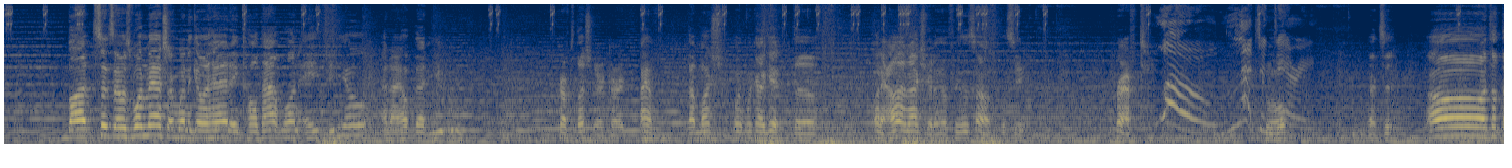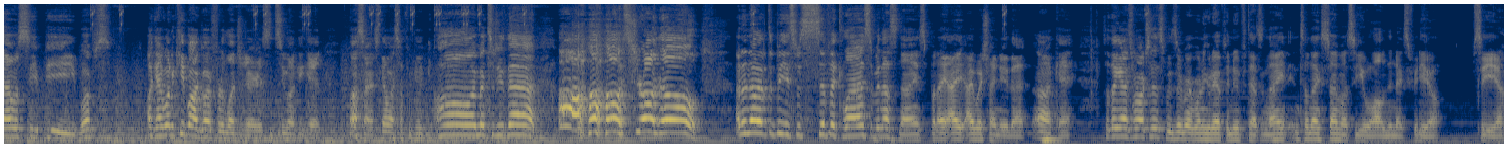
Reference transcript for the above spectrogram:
But since it was one match, I'm going to go ahead and call that one a video, and I hope that you... Ooh, craft a legendary card. I have that much. What, what can I get? The... Oh, no, I'm actually going to go figure this out. Let's see. Craft. Whoa, legendary. That's it. Oh, I thought that was CP. Whoops. Okay, I'm gonna keep on going for legendaries and see what I can get. Oh, that's nice. Got myself a good. Oh, I meant to do that. Oh, struggle! I don't know. I have to be a specific class. I mean, that's nice, but I, I, I wish I knew that. Okay. So thank you guys for watching this. Please have a morning, good afternoon, fantastic night. Until next time, I'll see you all in the next video. See ya.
